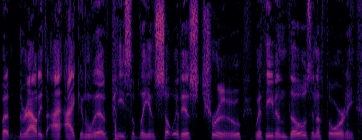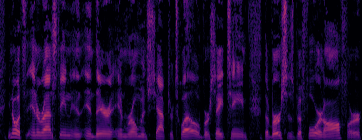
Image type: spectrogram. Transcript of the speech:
but the reality is I, I can live peaceably. And so it is true with even those in authority. You know what's interesting in, in there in Romans chapter 12, verse 18? The verses before and offer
